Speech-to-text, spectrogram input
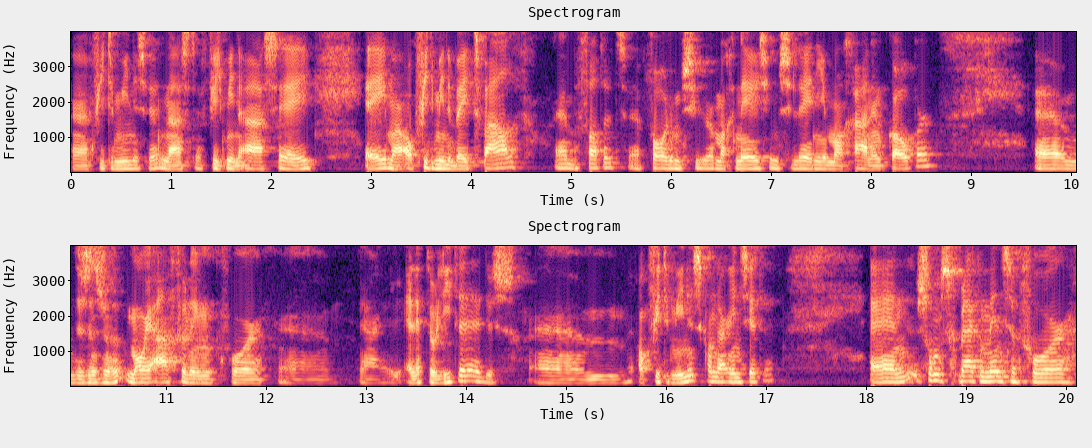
uh, vitamines. Hè. Naast de vitamine A, C, E, maar ook vitamine B12 uh, bevat het. Uh, foliumzuur, magnesium, selenium, mangaan en koper. Um, dus dat is een mooie aanvulling voor ja, elektrolyten. Dus ook vitamines kan daarin zitten. En soms gebruiken mensen voor,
